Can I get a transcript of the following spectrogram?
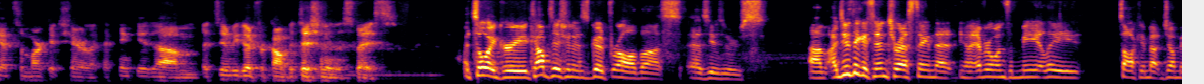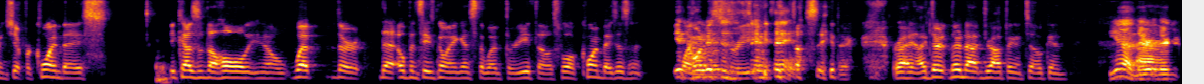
get some market share. Like I think it um, it's going to be good for competition in the space. I totally agree. Competition is good for all of us as users. Um, I do think it's interesting that you know everyone's immediately talking about jumping ship for Coinbase because of the whole you know web there that OpenSea is going against the Web three ethos. Well, Coinbase isn't. Yeah, Coinbase is the same thing. ethos either, right? Like they're they're not dropping a token. Yeah, they're Um, they're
